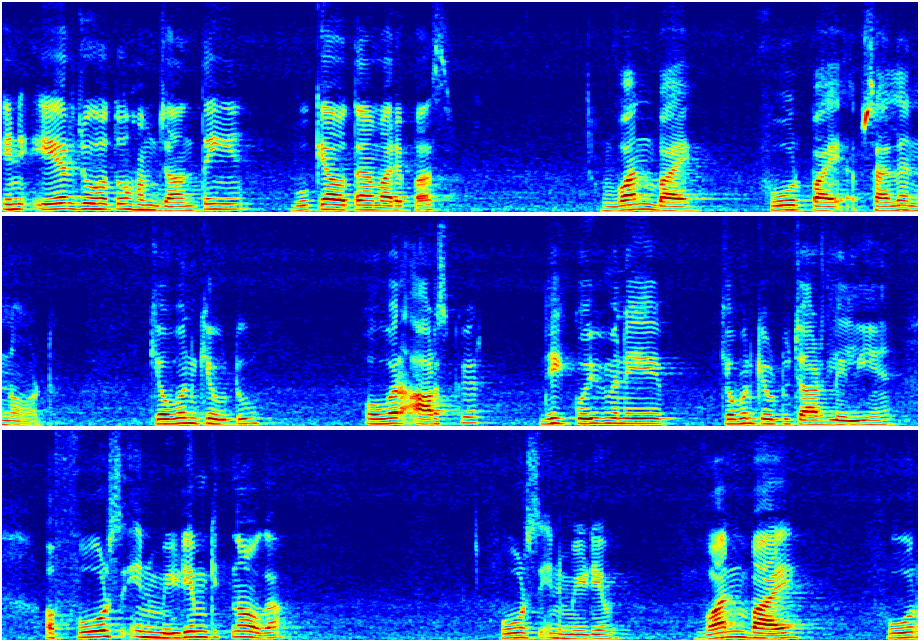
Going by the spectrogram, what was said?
इन एयर जो हो तो हम जानते ही हैं। वो क्या होता है हमारे पास? One by four pi epsilon naught, Q one, Q two over R square देखिए, कोई भी मैंने ये Q one Q two charge ले लिए हैं। और फोर्स इन मीडियम कितना होगा? Force in medium one by four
